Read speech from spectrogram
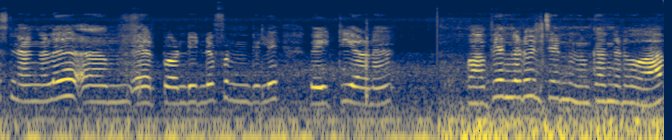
ഗൈസ് ഞങ്ങൾ എയർപോർട്ടിന്റെ ഫ്രണ്ടിൽ വെയിറ്റ് ചെയ്യാണ്. ബാബി അങ്ങോട്ട് വിളിച്ചിട്ടുണ്ട് നമുക്ക് അങ്ങോട്ട് പോവാം.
